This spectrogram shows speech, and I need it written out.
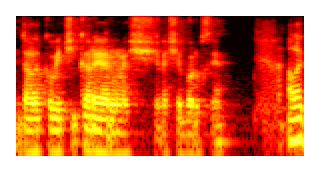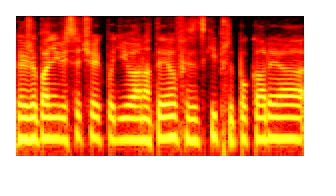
daleko větší kariéru, než, než je Borussia. Ale každopádně, když se člověk podívá na ty jeho fyzické předpoklady a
